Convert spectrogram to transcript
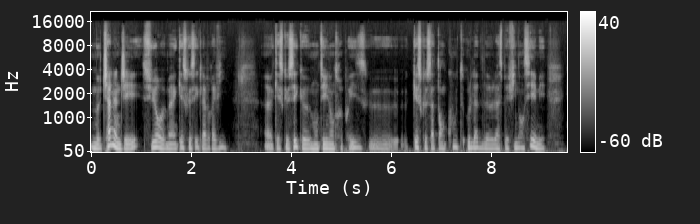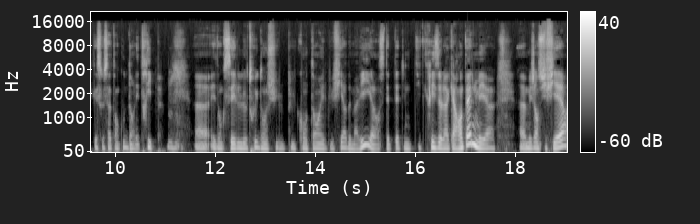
me challenger sur ben, qu'est-ce que c'est que la vraie vie? Euh, qu'est-ce que c'est que monter une entreprise? Euh, Qu'est-ce que ça t'en coûte au-delà de l'aspect financier, mais qu'est-ce que ça t'en coûte dans les tripes? Mhm. Euh, Et donc c'est le truc dont je suis le plus content et le plus fier de ma vie. Alors c'était peut-être une petite crise de la quarantaine, mais mais j'en suis fier.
